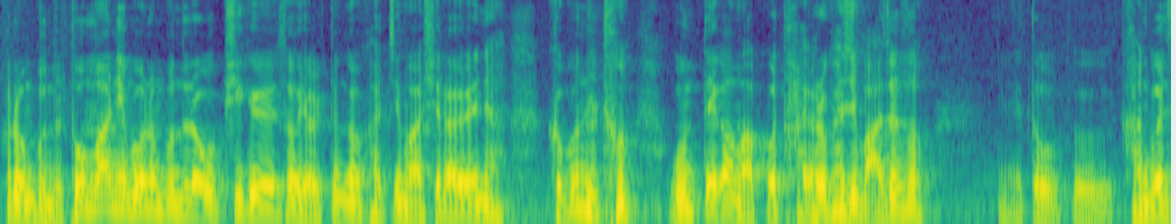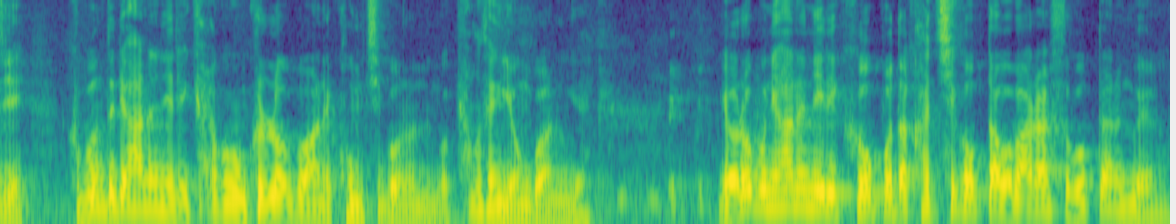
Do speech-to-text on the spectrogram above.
그런 분들, 돈 많이 버는 분들하고 비교해서 열등감 갖지 마시라. 왜냐? 그분들도 운때가 맞고 다 여러 가지 맞아서 예, 또그간 거지. 그분들이 하는 일이 결국은 글로브 안에 공 집어넣는 거, 평생 연구하는 게. 여러분이 하는 일이 그것보다 가치가 없다고 말할 수가 없다는 거예요.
